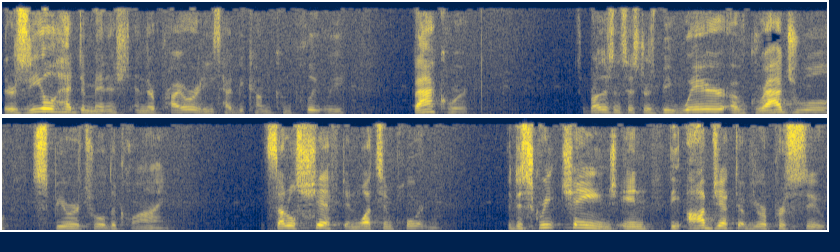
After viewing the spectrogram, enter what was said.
their zeal had diminished, and their priorities had become completely backward. So, brothers and sisters, beware of gradual spiritual decline, subtle shift in what's important the discrete change in the object of your pursuit.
